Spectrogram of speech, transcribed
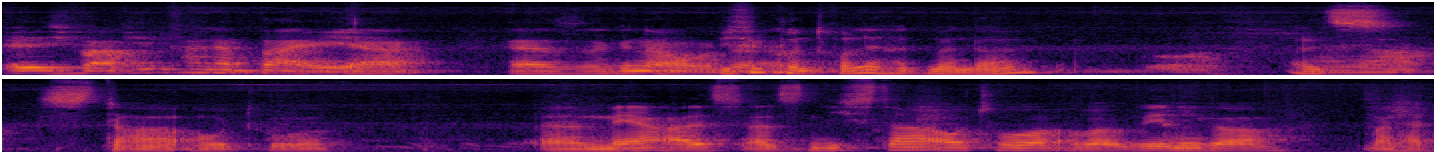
Äh, Ich war auf jeden Fall dabei, ja. Also genau. wie viel Kontrolle hat man da als Ja. Star-Autor? äh, mehr als, als Nicht-Star-Autor, aber weniger. Man hat,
